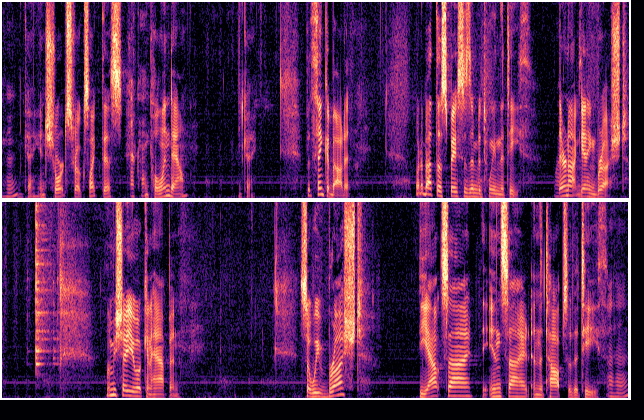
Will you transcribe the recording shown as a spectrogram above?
mm-hmm. okay, in short strokes like this. Okay. and pulling down, okay. But think about it. What about those spaces in between the teeth? They're not getting brushed. Let me show you what can happen. So we've brushed the outside, the inside, and the tops of the teeth. Mm-hmm.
